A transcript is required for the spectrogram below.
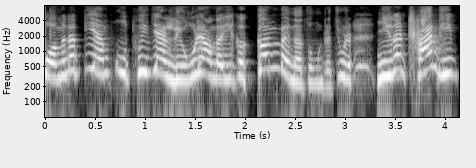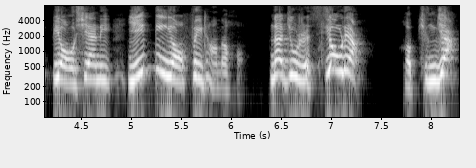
我们的店铺推荐流量的一个根本的宗旨，就是你的产品表现力一定要非常的好，那就是销量和评价。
